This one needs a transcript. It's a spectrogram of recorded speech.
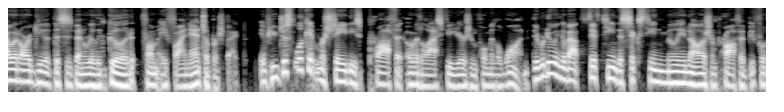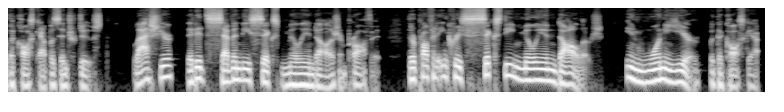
I would argue that this has been really good from a financial perspective. If you just look at Mercedes' profit over the last few years in Formula One, they were doing about 15 to 16 million dollars in profit before the cost cap was introduced. Last year, they did 76 million dollars in profit. Their profit increased 60 million dollars in one year with the cost cap.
